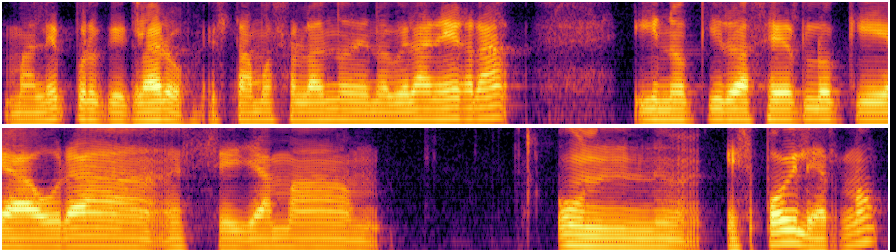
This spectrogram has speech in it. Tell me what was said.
¿vale? Porque claro, estamos hablando de novela negra y no quiero hacer lo que ahora se llama un spoiler, ¿no?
